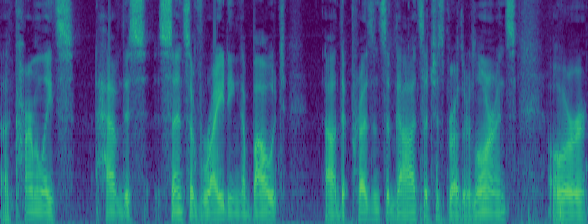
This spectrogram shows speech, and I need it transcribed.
uh, Carmelites have this sense of writing about uh, the presence of God, such as Brother Lawrence, or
